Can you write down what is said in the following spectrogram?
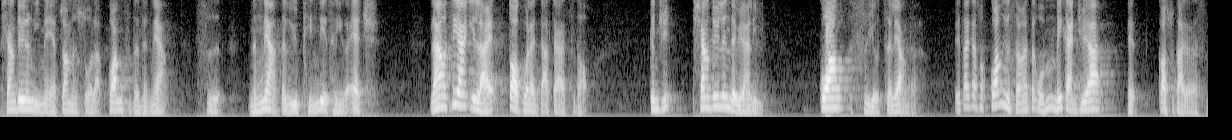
相对论里面也专门说了，光子的能量是能量等于频率乘一个 h。然后这样一来，倒过来大家知道，根据相对论的原理，光是有质量的。哎，大家说光有什么？这我们没感觉啊。哎，告诉大家的是，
